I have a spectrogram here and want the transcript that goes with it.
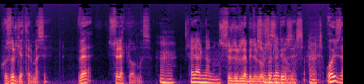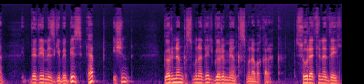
huzur getirmesi ve sürekli olması. Hı hı. Helalinden olması. Sürdürülebilir, Sürdürülebilir olması olması. Ya. Evet. O yüzden dediğimiz gibi biz hep işin Görünen kısmına değil, görünmeyen kısmına bakarak. Suretine değil,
